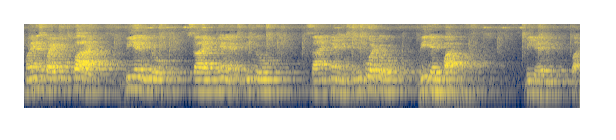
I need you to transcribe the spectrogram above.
minus pi to pi bn into sin nx into sin nx is equal to bn pi bn pi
